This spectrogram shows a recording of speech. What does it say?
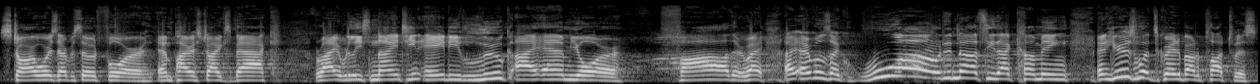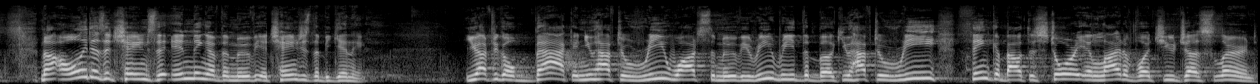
Star Wars Episode 4, Empire Strikes Back, right? Released 1980. Luke, I am your father, right? Everyone's like, whoa, did not see that coming. And here's what's great about a plot twist not only does it change the ending of the movie, it changes the beginning. You have to go back and you have to re-watch the movie, reread the book. You have to rethink about the story in light of what you just learned.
